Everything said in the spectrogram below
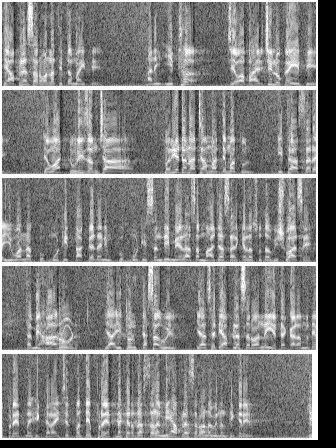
हे आपल्या सर्वांना तिथं माहिती आहे. आणि इथं जेव्हा बाहेरची लोक येतील तेव्हा टुरिझमच्या पर्यटनाच्या माध्यमातून इथं असणाऱ्या युवांना खूप मोठी ताकद आणि खूप मोठी संधी मिळेल असा माझ्यासारख्याला सुद्धा विश्वास आहे. तर मी हा रोड या इथून कसा होईल यासाठी आपल्या सर्वांना येत्या काळामध्ये प्रयत्न हे करायचेत. पण ते प्रयत्न करत असताना मी आपल्या सर्वांना विनंती करेल की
